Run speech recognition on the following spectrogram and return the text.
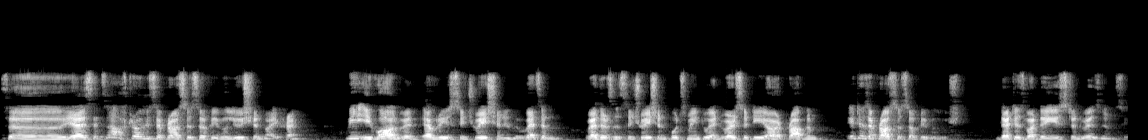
So, yes, it's after all, it's a process of evolution, my friend. We evolve with every situation in the Western whether the situation puts me into adversity or problem, it is a process of evolution. That is what the Eastern wisdom says.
